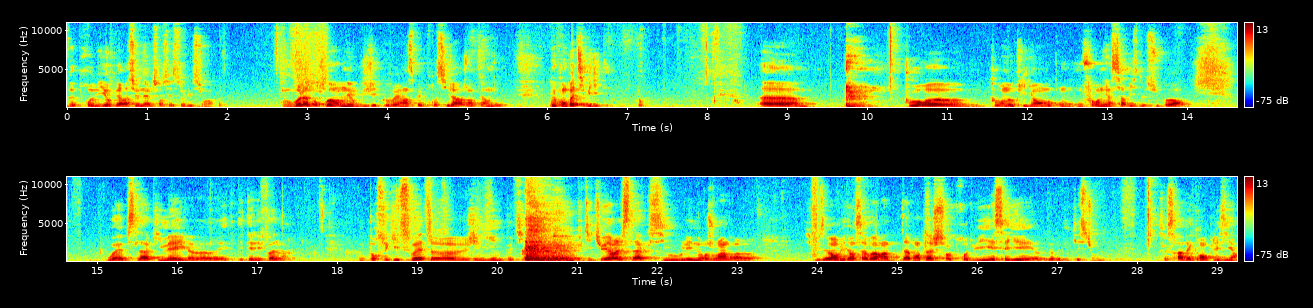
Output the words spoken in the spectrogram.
notre produit opérationnel sur ces solutions-là. Donc voilà pourquoi on est obligé de couvrir un spectre aussi large en termes de, compatibilité. Euh, pour, pour nos clients, on, fournit un service de support, web, Slack, email et, téléphone. pour ceux qui le souhaitent, j'ai mis une petite, une petite URL Slack si vous voulez nous rejoindre si vous avez envie d'en savoir davantage sur le produit, essayez, vous avez des questions, ce sera avec grand plaisir.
